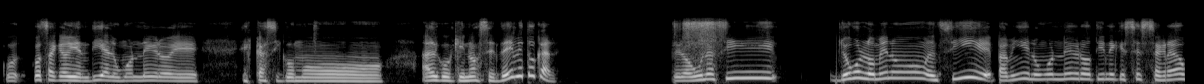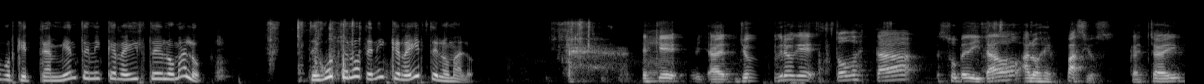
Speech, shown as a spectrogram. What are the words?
co- cosa que hoy en día el humor negro es, es casi como algo que no se debe tocar. Pero aún así, yo por lo menos en sí, para mí el humor negro tiene que ser sagrado porque también tenéis que reírte de lo malo. Te gusta o no, tenéis que reírte de lo malo. Es que, a ver, yo creo que todo está supeditado a los espacios, ¿cachai?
